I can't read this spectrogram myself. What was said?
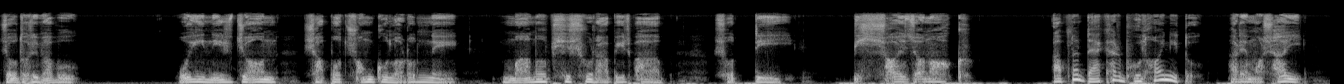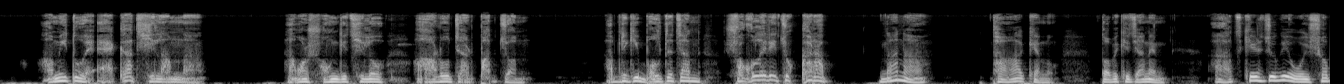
চৌধুরীবাবু, ওই নির্জন শপথ সংকুল অরণ্যে মানব শিশুর আবির্ভাব সত্যি বিস্ময়জনক। আপনার দেখার ভুল হয়নি তো? আরে মশাই, আমি তো একা ছিলাম না। আমার সঙ্গে ছিল আরও চার পাঁচজন। আপনি কি বলতে চান সকলেরই চোখ খারাপ? না না। তা কেন? তবে কি জানেন, আজকের যুগে ওইসব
